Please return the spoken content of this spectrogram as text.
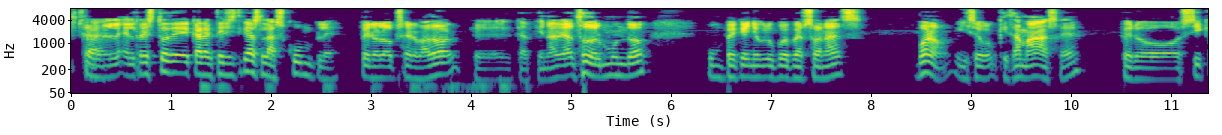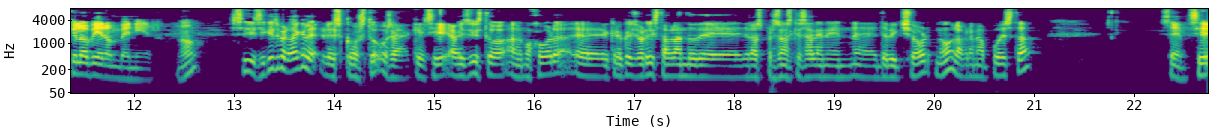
O sea, Claro. el, el resto de características las cumple, pero el observador, que, que al final era todo el mundo, un pequeño grupo de personas, bueno, y quizá más, ¿eh? Pero sí que lo vieron venir, ¿no? Sí, sí que es verdad que le- les costó, o sea, que si habéis visto, a lo mejor eh, creo que Jordi está hablando de, de las personas que salen en eh, The Big Short, ¿no? La gran apuesta. Sí. Sí,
